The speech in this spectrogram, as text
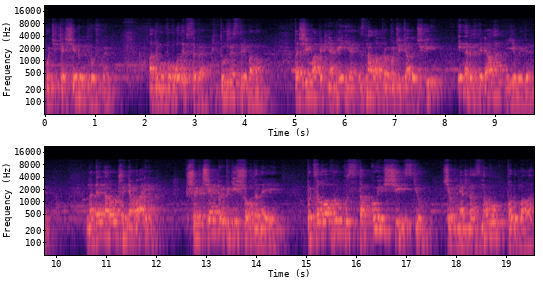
почуття щирої дружби, а тому поводив себе дуже стримано. Та ще й мати княгині знала про почуття дочки і не розділяла її вибір. На день народження Варі Шевченко підійшов до неї, поцілував руку з такою щирістю, що княжна знову подумала,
